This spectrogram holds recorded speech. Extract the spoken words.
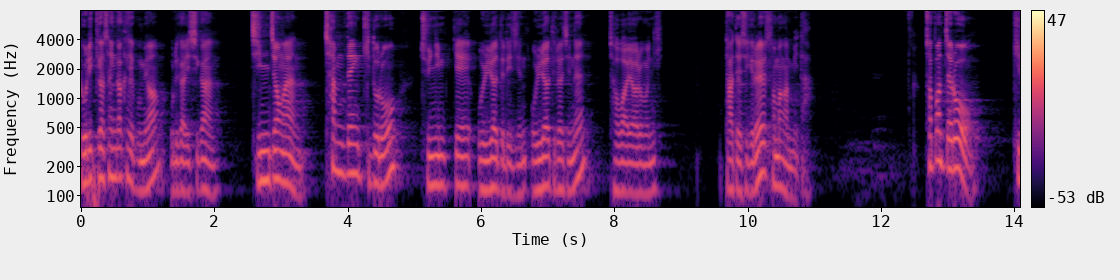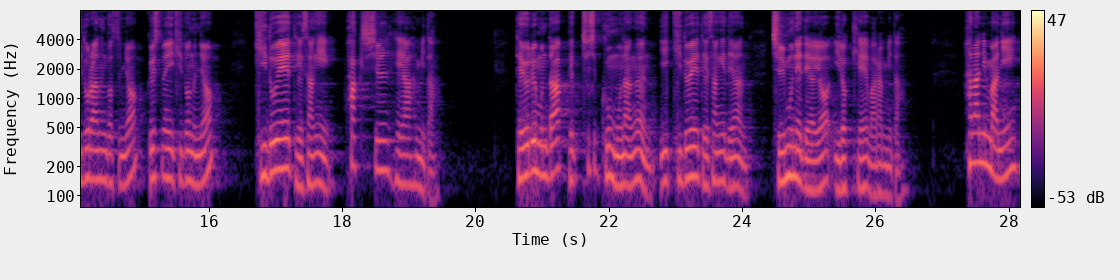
돌이켜 생각해 보며 우리가 이 시간 진정한 참된 기도로 주님께 올려드리진, 올려드려지는 저와 여러분이 다 되시기를 소망합니다. 첫 번째로 기도라는 것은요, 그리스도의 기도는요, 기도의 대상이 확실해야 합니다. 대요리 문답 179 문항은 이 기도의 대상에 대한 질문에 대하여 이렇게 말합니다. 하나님만이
